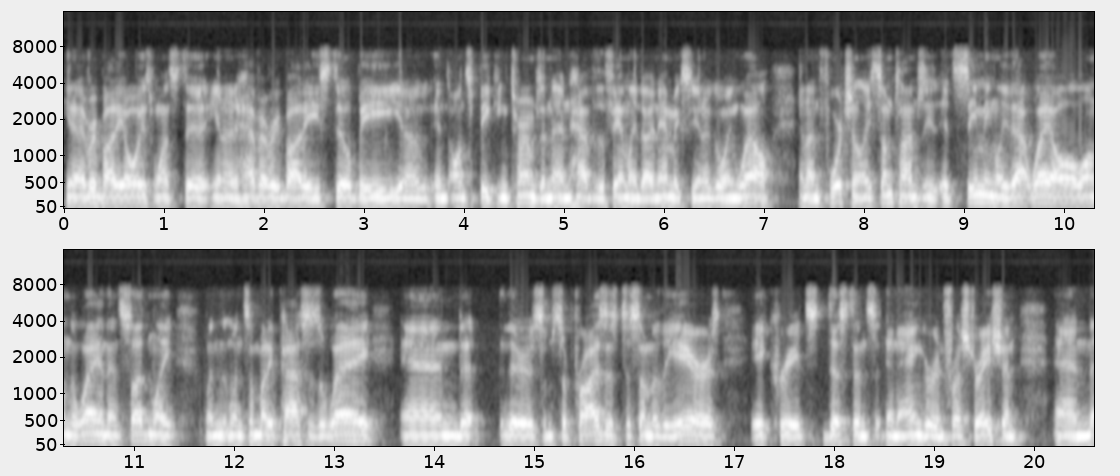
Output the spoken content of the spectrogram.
you know everybody always wants to you know have everybody still be you know in, on speaking terms and, and have the family dynamics you know going well and unfortunately sometimes it's seemingly that way all along the way and then suddenly when when somebody passes away and there's some surprises to some of the heirs, it creates distance and anger and frustration. And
